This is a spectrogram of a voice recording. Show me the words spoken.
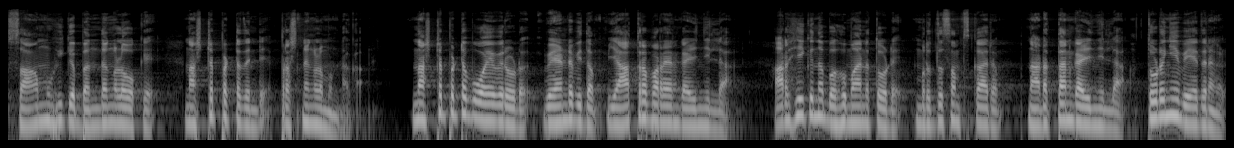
സാമൂഹിക ബന്ധങ്ങളോ ഒക്കെ നഷ്ടപ്പെട്ടതിന്റെ പ്രശ്നങ്ങളുമുണ്ടാകാം. നഷ്ടപ്പെട്ടു പോയവരോട് വേണ്ടവിധം യാത്ര പറയാൻ കഴിഞ്ഞില്ല അർഹിക്കുന്ന ബഹുമാനത്തോടെ മൃതസംസ്കാരം നടത്താൻ കഴിഞ്ഞില്ല തുടങ്ങിയ വേദനകൾ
